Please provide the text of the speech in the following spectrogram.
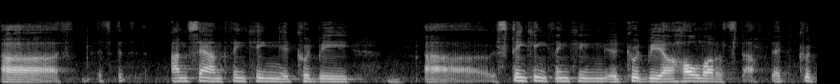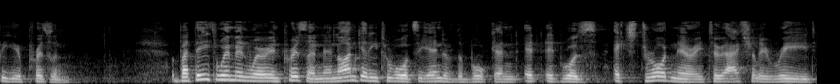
uh, unsound thinking, it could be uh, stinking thinking, it could be a whole lot of stuff. That could be your prison. But these women were in prison, and I'm getting towards the end of the book, and it, it was extraordinary to actually read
